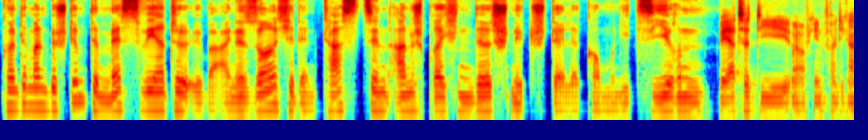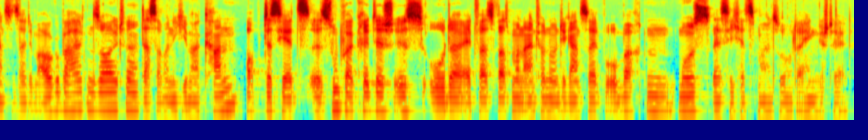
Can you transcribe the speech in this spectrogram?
könnte man bestimmte Messwerte über eine solche den Tastsinn ansprechende Schnittstelle kommunizieren. Werte, die man auf jeden Fall die ganze Zeit im Auge behalten sollte, das aber nicht immer kann. Ob das jetzt äh, super kritisch ist oder etwas, was man einfach nur die ganze Zeit beobachten muss, lässt sich jetzt mal so dahingestellt.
